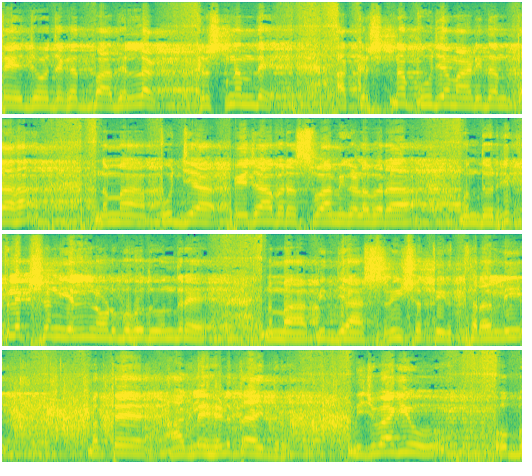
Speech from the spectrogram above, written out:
ತೇಜೋ ಜಗದ್ಭ ಅದೆಲ್ಲ ಕೃಷ್ಣಂದೇ. ಆ ಕೃಷ್ಣ ಪೂಜೆ ಮಾಡಿದಂತಹ ನಮ್ಮ ಪೂಜ್ಯ ಪೇಜಾವರ ಸ್ವಾಮಿಗಳವರ ಒಂದು ರಿಫ್ಲೆಕ್ಷನ್ ಎಲ್ಲಿ ನೋಡಬಹುದು ಅಂದರೆ ನಮ್ಮ ವಿದ್ಯಾ ಶ್ರೀಶ ತೀರ್ಥರಲ್ಲಿ ಮತ್ತು ಆಗಲೇ ಹೇಳ್ತಾ ಇದ್ದರು ನಿಜವಾಗಿಯೂ ಒಬ್ಬ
